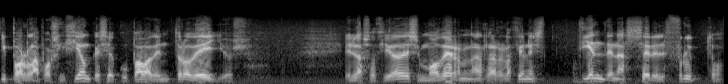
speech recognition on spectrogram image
y por la posición que se ocupaba dentro de ellos, en las sociedades modernas las relaciones tienden a ser el fruto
